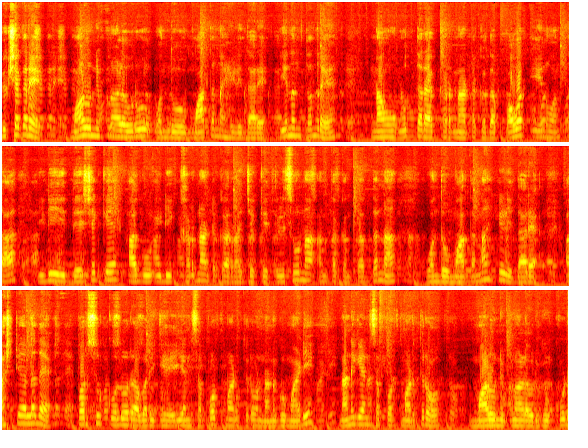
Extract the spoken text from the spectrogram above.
ವೀಕ್ಷಕರೇ, ಮಾಳು ನಿಪ್ನಾಳ್ ಅವರು ಒಂದು ಮಾತನ್ನ ಹೇಳಿದ್ದಾರೆ. ಏನಂತಂದ್ರೆ, ನಾವು ಉತ್ತರ ಕರ್ನಾಟಕದ ಪವರ್ ಏನು ಅಂತ ಇಡೀ ದೇಶಕ್ಕೆ ಹಾಗೂ ಇಡೀ ಕರ್ನಾಟಕ ರಾಜ್ಯಕ್ಕೆ ತಿಳಿಸೋಣ ಅಂತಕ್ಕಂಥದ್ದನ್ನ ಒಂದು ಮಾತನ್ನ ಹೇಳಿದ್ದಾರೆ. ಅಷ್ಟೇ ಅಲ್ಲದೆ, ಪರ್ಸು ಕೋಲೂರ್ ಅವರಿಗೆ ಏನ್ ಸಪೋರ್ಟ್ ಮಾಡ್ತಿರೋ ನನಗೂ ಮಾಡಿ ನನಗೇನು ಸಪೋರ್ಟ್ ಮಾಡ್ತಿರೋ ಮಾಳು ನಿಪ್ನಾಳ್ ಅವರಿಗೂ ಕೂಡ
